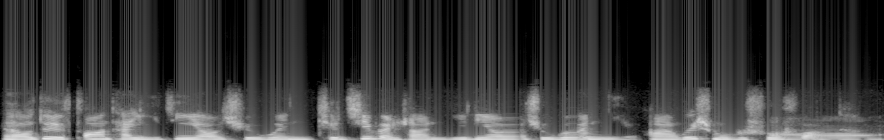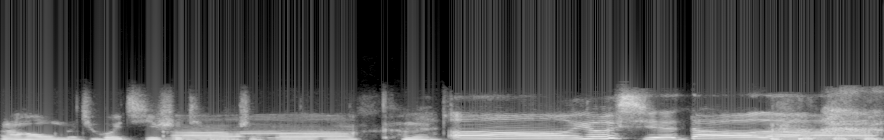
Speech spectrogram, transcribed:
然后对方他一定要去问，就基本上一定要去问你啊，为什么不舒服啊？然后我们就会及时调整。可能哦，又学到了。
